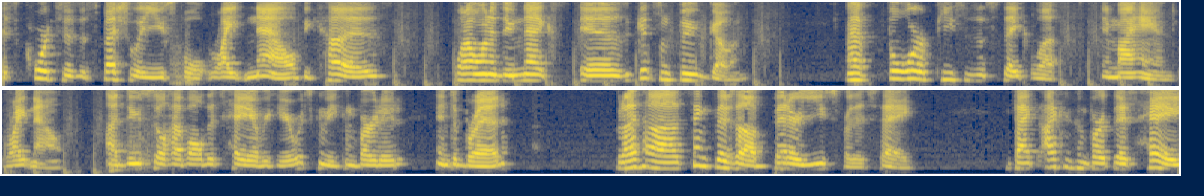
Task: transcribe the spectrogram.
This quartz is especially useful right now because what I want to do next is get some food going. I have four pieces of steak left in my hand right now. I do still have all this hay over here, which can be converted into bread. But I uh, think there's a better use for this hay. In fact, I can convert this hay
